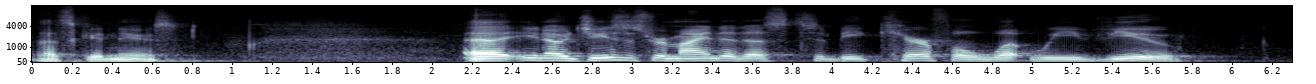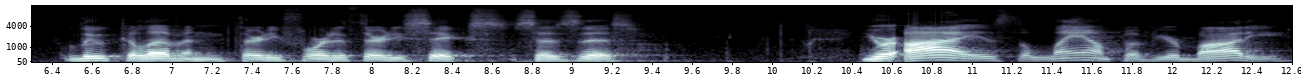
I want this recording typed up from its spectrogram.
That's good news. Uh, you know, Jesus reminded us to be careful what we view. Luke 11, 34 to 36 says this. Your eye is the lamp of your body.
